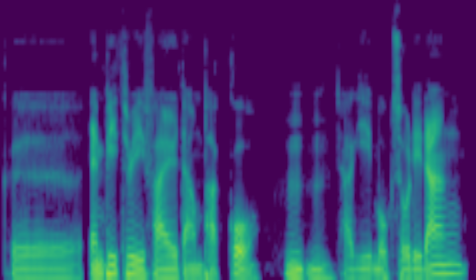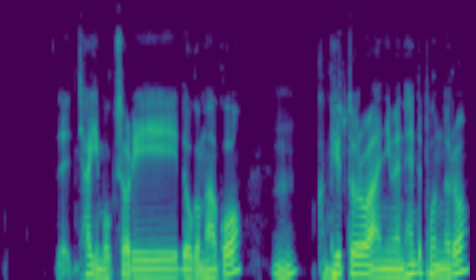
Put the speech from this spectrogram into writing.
그 mp3 파일 다운 받고 음, 음, 자기 목소리랑 네, 자기 목소리 녹음하고 음, 컴퓨터로 아니면 핸드폰으로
